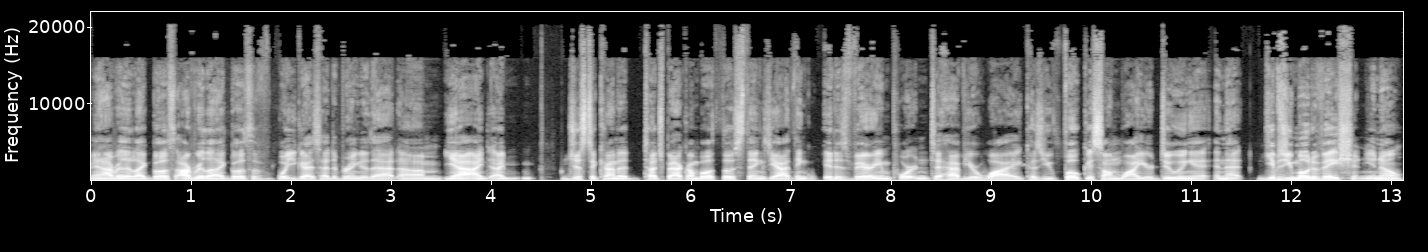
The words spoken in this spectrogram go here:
Man, I really like both. I really like both of what you guys had to bring to that. Um, yeah, I, I just to kind of touch back on both those things. Yeah, I think it is very important to have your why because you focus on why you're doing it, and that gives you motivation. You know,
